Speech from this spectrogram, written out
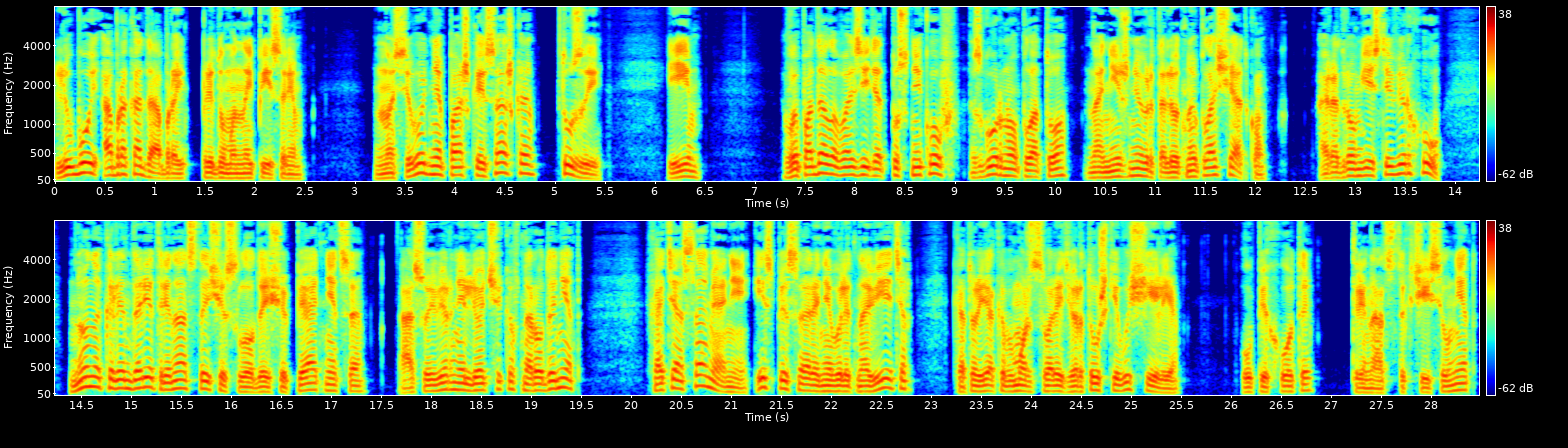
любой абракадаброй, придуманной писарем. Но сегодня Пашка и Сашка — тузы, и им выпадало возить отпускников с горного плато на нижнюю вертолетную площадку. Аэродром есть и вверху, но на календаре 13 число, да еще пятница, а суевернее летчиков народа нет. Хотя сами они и списали невылет на ветер, который якобы может свалить вертушки в ущелье. У пехоты тринадцатых чисел нет.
